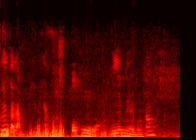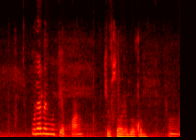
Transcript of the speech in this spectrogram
เพื่อนกระหลำปีนะยังโอ้โหเรื่องไงบ้างเอ้ากูได้เป็นผู้เก็บของเก็บซอยกันด้วยคน อืม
